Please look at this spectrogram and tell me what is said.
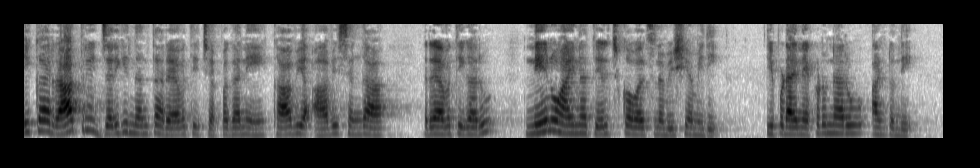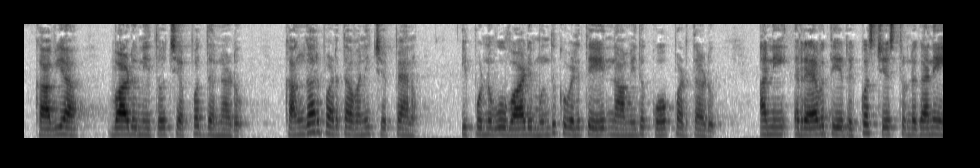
ఇక రాత్రి జరిగిందంతా రేవతి చెప్పగానే కావ్య ఆవేశంగా రేవతి గారు నేను ఆయన తేల్చుకోవాల్సిన విషయం ఇది. ఇప్పుడు ఆయన ఎక్కడున్నారు? అంటుంది. కావ్య వాడు నీతో చెప్పొద్దన్నాడు. కంగారు పడతావని చెప్పాను. ఇప్పుడు నువ్వు వాడి ముందుకు వెళితే నా మీద కోప్పడతాడు అని రేవతి రిక్వెస్ట్ చేస్తుండగానే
